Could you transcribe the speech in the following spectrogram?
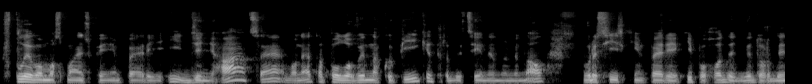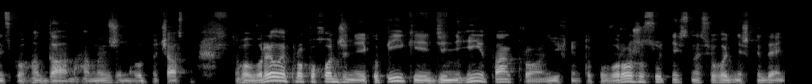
впливом Османської імперії, і діньга це монета половина копійки, традиційний номінал номінал в Російській імперії, який походить від ординського данга. Ми вже неодночасно говорили про походження і копійки, і діньги, так про їхню таку ворожу сутність на сьогоднішній день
